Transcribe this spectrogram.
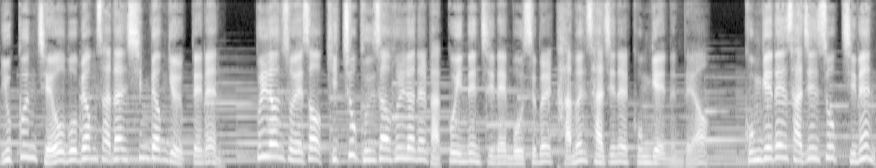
육군 제5보병사단 신병교육 대는 훈련소에서 기초군사훈련을 받고 있는 진의 모습을 담은 사진을 공개했는데요. 공개된 사진 속 진은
